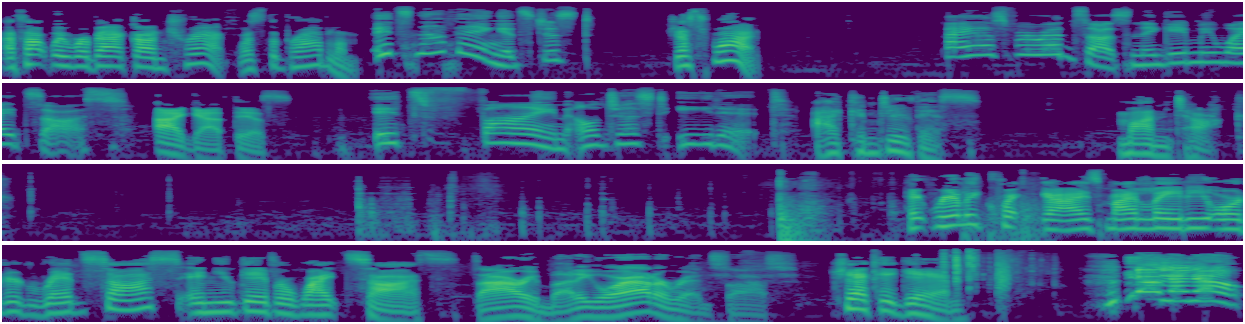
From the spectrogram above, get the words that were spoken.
I thought we were back on track. What's the problem? It's nothing. It's just Just what? I asked for red sauce and they gave me white sauce. I got this. It's fine. I'll just eat it. I can do this. Montauk. Hey, really quick, guys. My lady ordered red sauce, and you gave her white sauce. Sorry, buddy, we're out of red sauce. Check again. No, no, no!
